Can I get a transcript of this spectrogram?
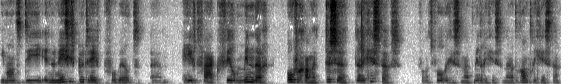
iemand die Indonesisch bloed heeft bijvoorbeeld, ehm, heeft vaak veel minder overgangen tussen de registers. Van het volregister naar het middenregister naar het randregister.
